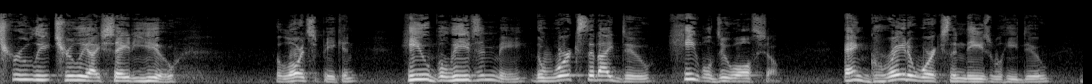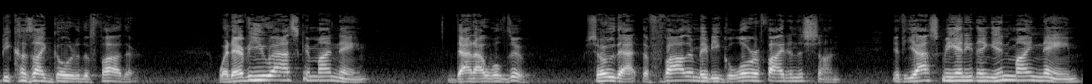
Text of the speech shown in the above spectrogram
Truly, truly, I say to you, the Lord speaking, he who believes in me, the works that I do, he will do also. And greater works than these will he do, because I go to the Father. Whatever you ask in my name, that I will do, so that the Father may be glorified in the Son. If you ask me anything in my name,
